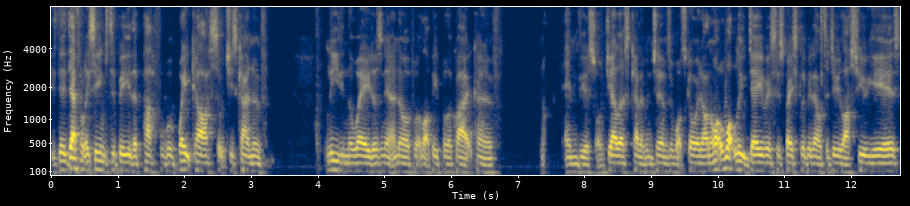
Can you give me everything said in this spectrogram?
there definitely seems to be the path for weight class, which is kind of leading the way, doesn't it? I know a lot of people are quite kind of envious or jealous, kind of in terms of what's going on. What, what Luke Davis has basically been able to do last few years.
